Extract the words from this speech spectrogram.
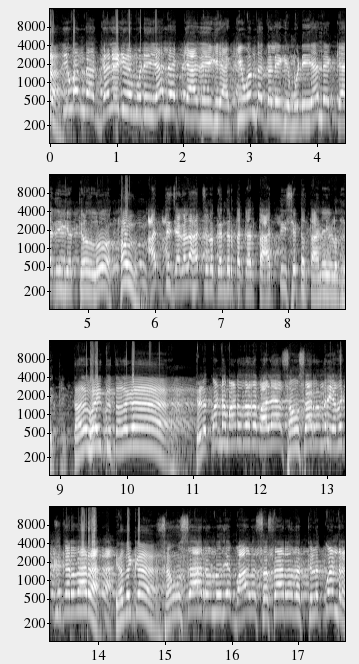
ಅಕ್ಕಿ ಒಂದ ಗಳಿಗೆ ಮುಡಿ ಎಲೆ ಕ್ಯಾದಿಗೆ ಅಕ್ಕಿ ಒಂದ ಗಳಿಗೆ ಮುಡಿ ಎಲೆ ಕ್ಯಾದಿಗೆ ತಿಳಲು ಹೌದು. ಅತ್ತಿ ಜಗಳ ಹಚ್ಚಬೇಕಂದಿರ್ತಕ್ಕಂಥ ಅತ್ತಿ ಸಿಟ್ಟು ತಾನೇ ಇಳಿದು ಹೋಯ್ತು. ತಳಗ ಹೋಯ್ತು ತಳಗ. ತಿಳ್ಕೊಂಡ ಮಾಡೋದಾದ ಬಾಳೆ ಸಂಸಾರ ಅಂದ್ರೆ ಎದಕ್ಕೆ ಕರೆದಾರ? ಎದಕ್ಕ? ಸಂಸಾರ ಅನ್ನೋದೇ ಬಹಳ ಸಸಾರ ಅದ ತಿಳ್ಕೊಂಡ್ರ?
